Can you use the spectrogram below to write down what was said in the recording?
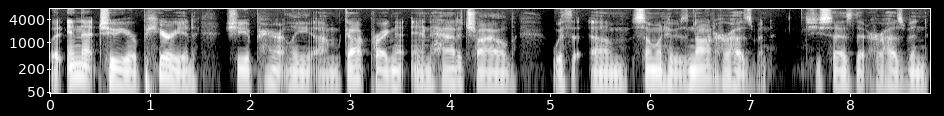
but in that two year period, she apparently um, got pregnant and had a child with um, someone who is not her husband. She says that her husband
